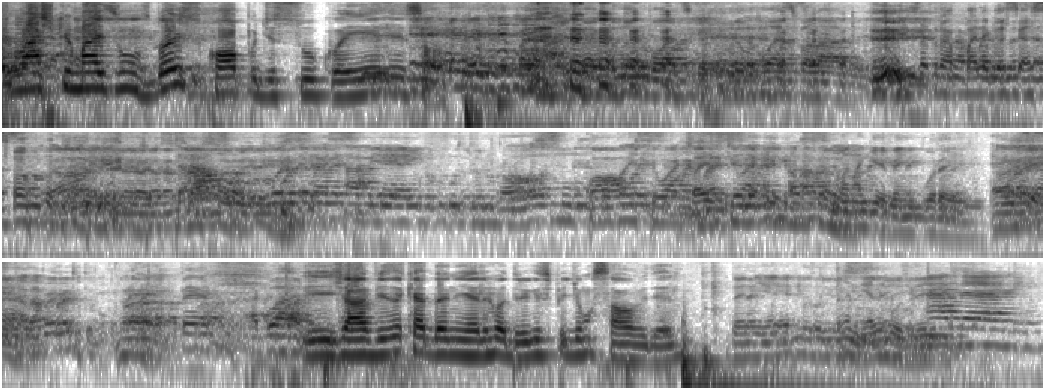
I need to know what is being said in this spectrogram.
Eu acho que mais uns dois copos de suco aí, ele só. não posso, não posso falar. Isso atrapalha a negociação. Então, você vai saber aí no futuro próximo qual vai ser o artista Vai ser daqui pra semana que vem por aí. É aí. tá perto. E já avisa que a Daniele Rodrigues pediu um salve dele. Daniela Rodrigues. Daniela Rodrigues. A Dani.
